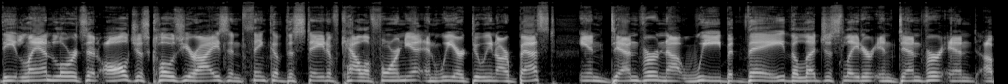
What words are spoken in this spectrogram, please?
the landlords at all. Just close your eyes and think of the state of California, and we are doing our best in Denver. Not we, but they, the legislator in Denver and uh,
